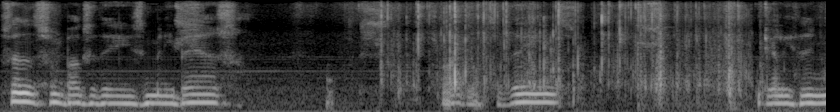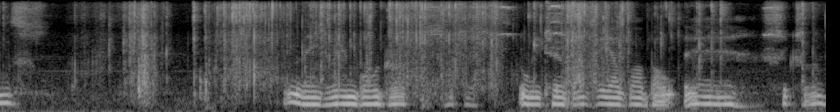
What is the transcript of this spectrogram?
So there's some bags of these mini bears. Tried lots of these. Jelly things. Some of these rainbow drops, which is only two bags here, I've got about uh, six of them.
